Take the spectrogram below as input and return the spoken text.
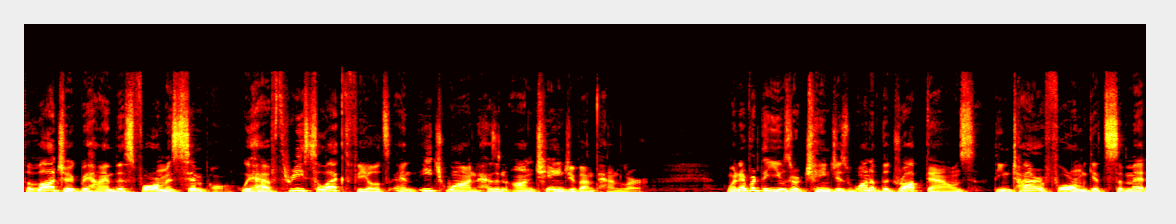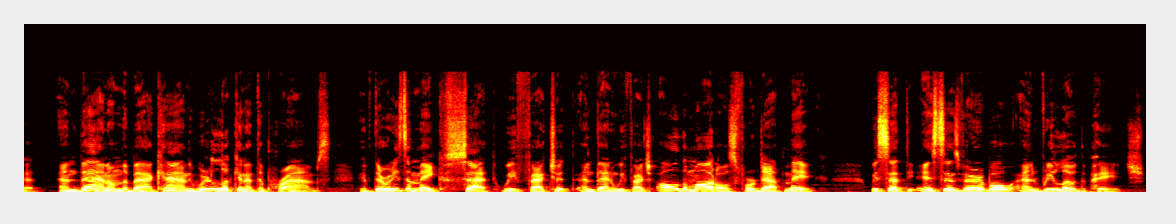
The logic behind this form is simple. We have three select fields and each one has an onChange event handler. Whenever the user changes one of the dropdowns, the entire form gets submitted. And then on the back end, we're looking at the params. If there is a make set, we fetch it and then we fetch all the models for that make. We set the instance variable and reload the page.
